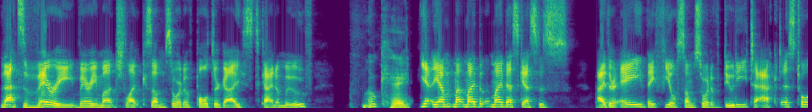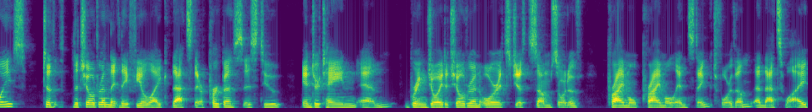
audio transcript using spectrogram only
that's very very much like some sort of poltergeist kind of move. Okay. Yeah, yeah. My my my best guess is either a they feel some sort of duty to act as toys to the children. They they feel like that's their purpose is to entertain and bring joy to children, or it's just some sort of primal primal instinct for them, and that's why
